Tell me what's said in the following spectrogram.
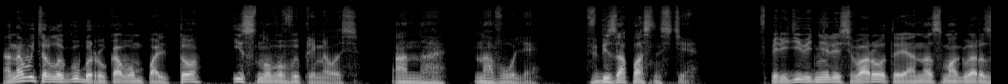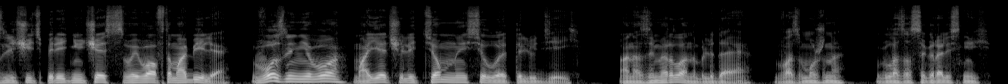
Она вытерла губы рукавом пальто и снова выпрямилась. Она на воле. В безопасности. Впереди виднелись ворота, и она смогла различить переднюю часть своего автомобиля. Возле него маячили темные силуэты людей. Она замерла, наблюдая. Возможно, глаза сыграли с ней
